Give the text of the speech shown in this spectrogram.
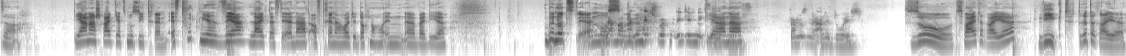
So. Diana schreibt, jetzt muss sie trennen. Es tut mir sehr leid, dass der Nahtauftrenner heute doch noch in, äh, bei dir benutzt werden Das muss. aber beim Liebe Patchworken wirklich nichts Diana. Seltenes. Da müssen wir alle durch. So, zweite Reihe liegt. Dritte Reihe.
